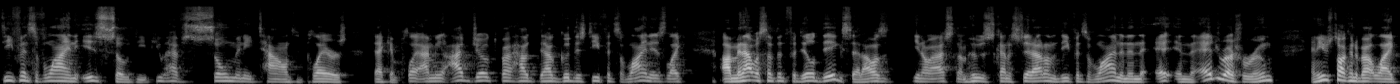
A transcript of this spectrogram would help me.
defensive line is so deep. You have so many talented players that can play. I mean, I've joked about how, how good this defensive line is. Like, I mean, that was something Fadil Diggs said. I was, you know, asking him who's kind of stood out on the defensive line and then the in the edge rush room, and he was talking about like,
